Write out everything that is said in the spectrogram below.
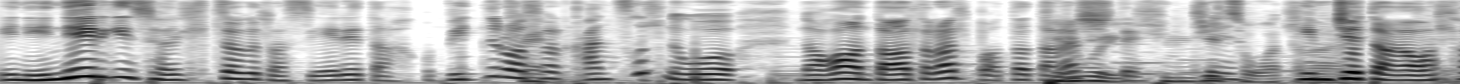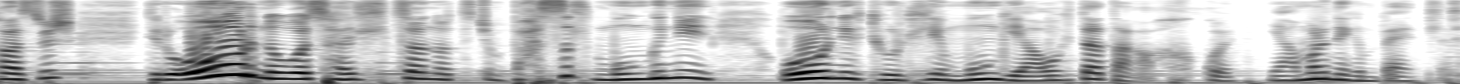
энэ энергийн солилцоог л бас яриад байгаа байхгүй. Бид нар болохоор ганцхан л нөгөө ногоон доллараар бодоод байгаа шүү дээ. Химжээд суугаад байгаа. Химжээд байгаа болохоос биш. Тэр өөр нөгөө солилцоонууд чинь бас л мөнгөний өөр нэг төрлийн мөнгө явагдаад байгаа байхгүй ямар нэгэн байдлаар.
